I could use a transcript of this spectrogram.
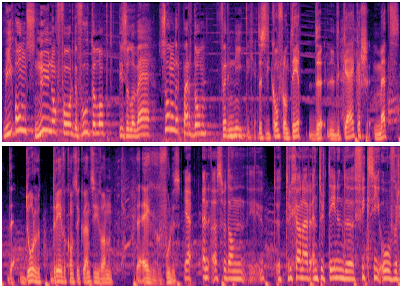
Wie ons nu nog voor de voeten loopt, die zullen wij zonder pardon vernietigen. Dus die confronteert de, de kijker met de doorgedreven consequentie van de eigen gevoelens. Ja, en als we dan eh, teruggaan naar entertainende fictie over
